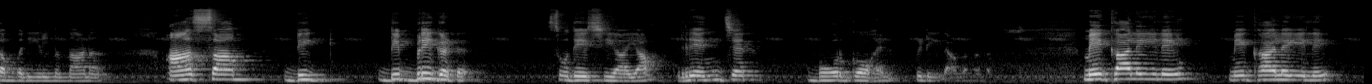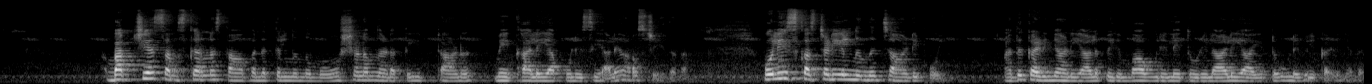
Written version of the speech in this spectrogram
കമ്പനിയിൽ നിന്നാണ് ആസാം ഡിഗ് ഡിബ്രിഗഡ് സ്വദേശിയായ രഞ്ജൻ ബോർഗോഹൻ പിടിയിലാകുന്നത്. മേഘാലയയിലെ മേഘാലയയിലെ ഭക്ഷ്യ സംസ്കരണ സ്ഥാപനത്തിൽ നിന്ന് മോഷണം നടത്തിയിട്ടാണ് മേഘാലയ പോലീസ് ഇയാളെ അറസ്റ്റ് ചെയ്തത്. പോലീസ് കസ്റ്റഡിയിൽ നിന്ന് ചാടിപ്പോയി. അത് കഴിഞ്ഞാണ് ഇയാൾ പെരുമ്പാവൂരിലെ തൊഴിലാളിയായിട്ട് ഒളിവിൽ കഴിഞ്ഞത്.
